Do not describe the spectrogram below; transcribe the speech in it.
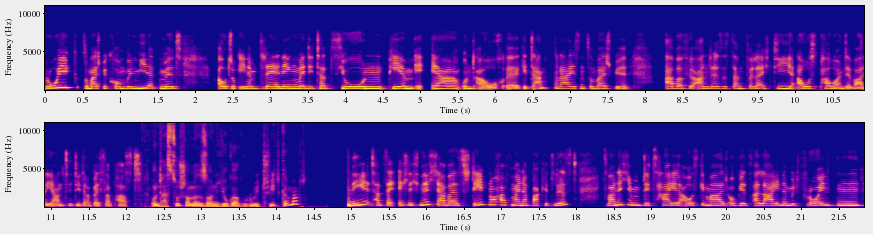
ruhig, zum Beispiel kombiniert mit autogenem Training, Meditation, PMR und auch äh, Gedankenreisen zum Beispiel. Aber für andere ist es dann vielleicht die auspowernde Variante, die da besser passt. Und hast du schon mal so einen Yoga-Retreat gemacht? Nee, tatsächlich nicht, aber es steht noch auf meiner Bucketlist. Zwar nicht im Detail ausgemalt, ob jetzt alleine mit Freunden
